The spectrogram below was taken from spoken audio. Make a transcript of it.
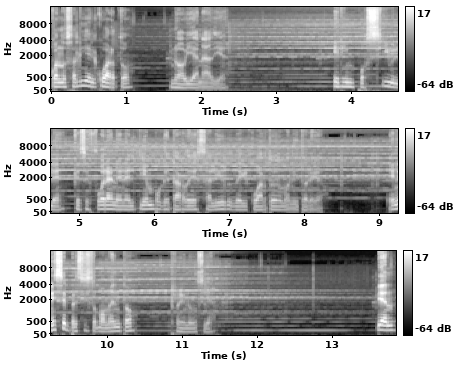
Cuando salí del cuarto, no había nadie. Era imposible que se fueran en el tiempo que tardé de salir del cuarto de monitoreo. En ese preciso momento, renuncié. Bien,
